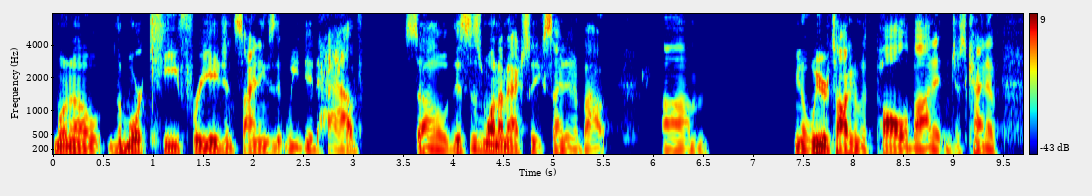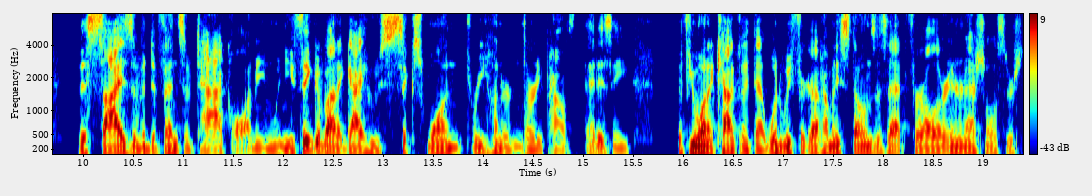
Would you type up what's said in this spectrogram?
one of the more key free agent signings that we did have. So this is one I'm actually excited about. Um, you know, we were talking with Paul about it and just kind of the size of a defensive tackle. I mean, when you think about a guy who's 6'1, 330 pounds, that is a, if you want to calculate that, what do we figure out? How many stones is that for all our international listeners?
